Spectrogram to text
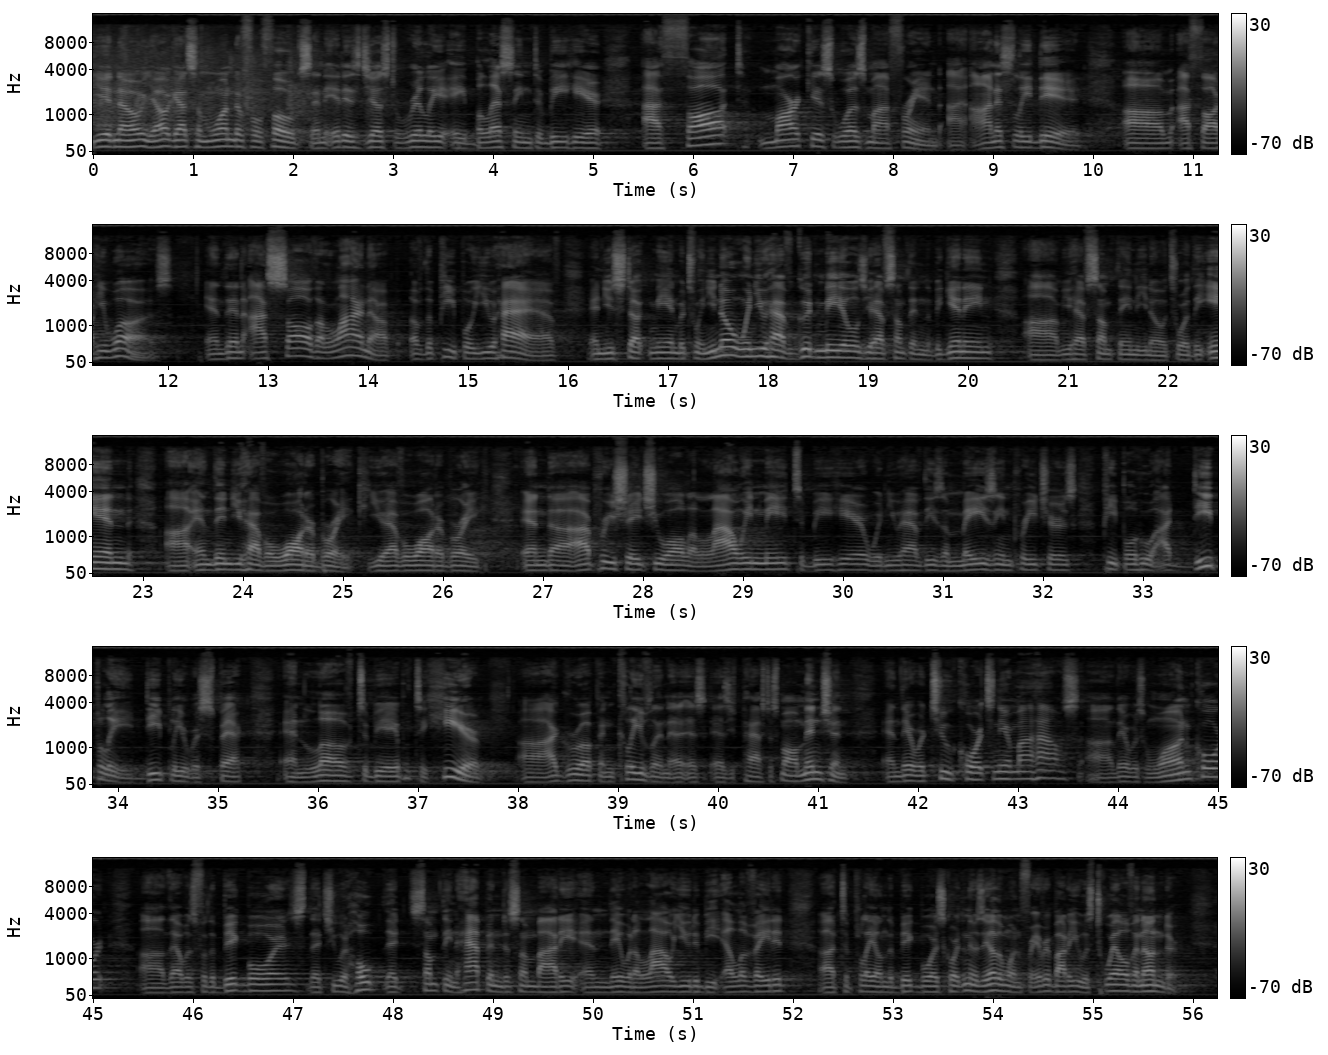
You know, y'all got some wonderful folks, and it is just really a blessing to be here. I thought Marcus was my friend. I honestly did. Um, I thought he was. And then I saw the lineup of the people you have, and you stuck me in between. You know, when you have good meals, you have something in the beginning, um, you have something, you know, toward the end, uh, and then you have a water break. You have a water break. And uh, I appreciate you all allowing me to be here when you have these amazing preachers, people who I deeply, deeply respect and love to be able to hear. Uh, I grew up in Cleveland, as, as Pastor Small mentioned, and there were two courts near my house. Uh, there was one court uh, that was for the big boys, that you would hope that something happened to somebody and they would allow you to be elevated uh, to play on the big boys court. And there was the other one for everybody who was 12 and under.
